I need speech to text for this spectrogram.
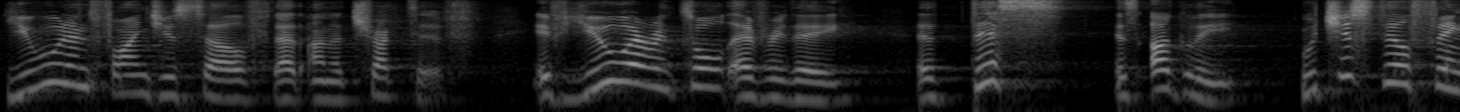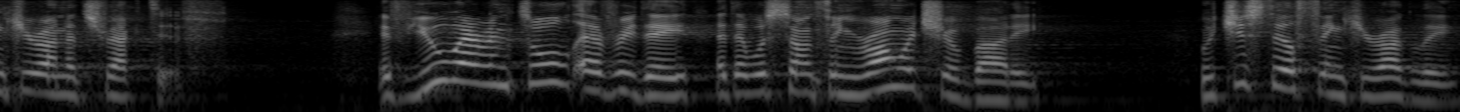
you wouldn't find yourself that unattractive. If you weren't told every day that this is ugly, would you still think you're unattractive? If you weren't told every day that there was something wrong with your body, would you still think you're ugly?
